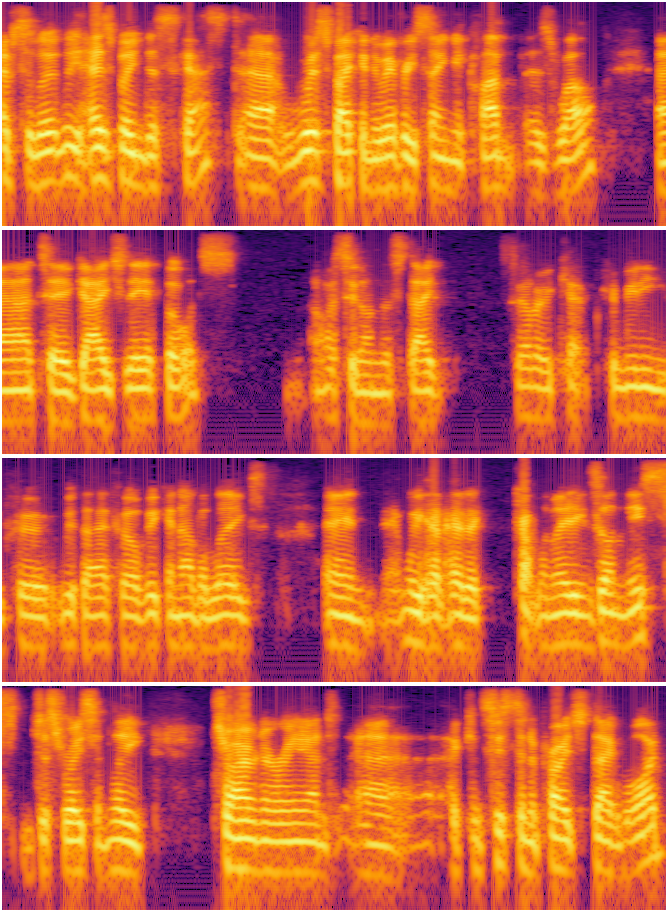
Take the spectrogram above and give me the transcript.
Absolutely, has been discussed. Uh, we've spoken to every senior club as well uh, to gauge their thoughts. I sit on the state salary cap committee for with AFL Vic and other leagues, and, and we have had a couple of meetings on this just recently, thrown around uh, a consistent approach statewide.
